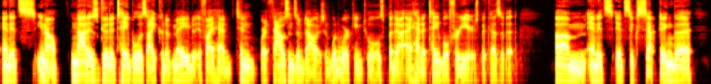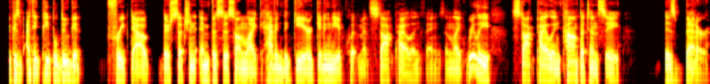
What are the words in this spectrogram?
and it's you know not as good a table as I could have made if I had ten or thousands of dollars in woodworking tools, but I had a table for years because of it. Um, and it's it's accepting the because I think people do get freaked out. There's such an emphasis on like having the gear, getting the equipment, stockpiling things, and like really stockpiling competency is better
